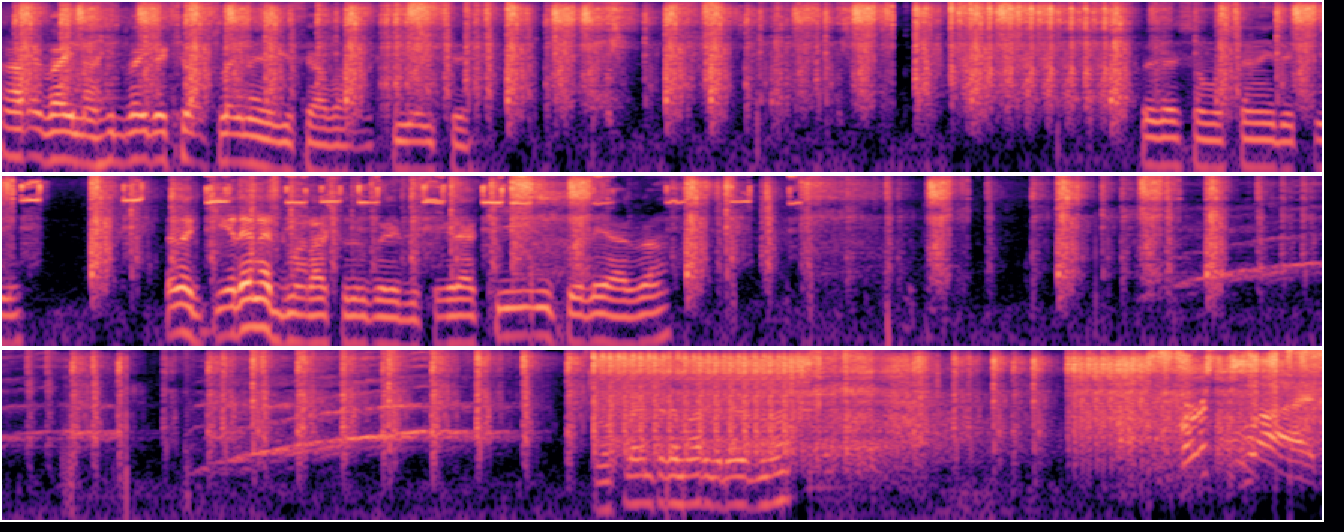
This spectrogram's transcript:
আরে ভাই নাহিদ ভাই দেখি অফলাইন হয়ে গেছে আবার কি হয়েছে তো guys, সমস্যা নেই দেখি এরা গ্রেনেড মারা শুরু করে দিছে এরা কি পেলে আররা অফলাইন থেকে মার গ্রেনেড মার First blood.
